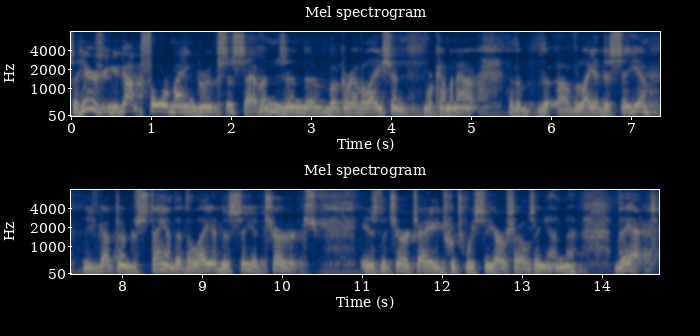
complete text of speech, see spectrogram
So here's you got four main groups of sevens in the book of Revelation. We're coming out of, the, the, of Laodicea. You've got to understand that the Laodicea church is the church age which we see ourselves in. That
